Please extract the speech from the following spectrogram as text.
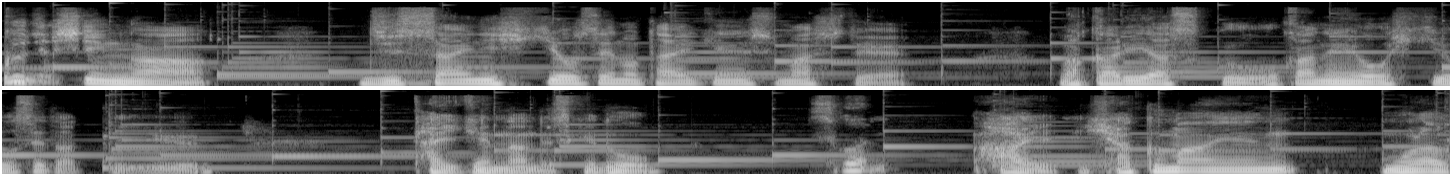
僕自身が実際に引き寄せの体験しまして、わかりやすくお金を引き寄せたっていう体験なんですけど、すごい。はい。100万円もらうっ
